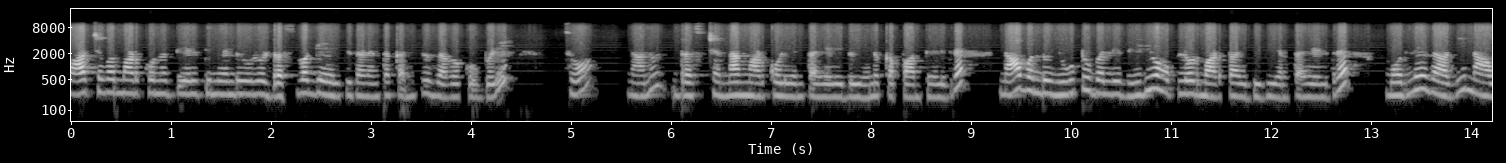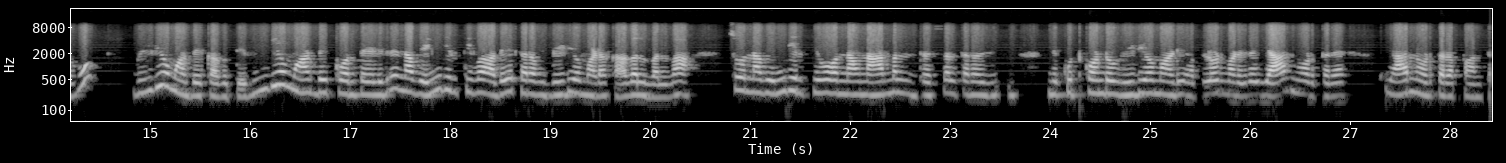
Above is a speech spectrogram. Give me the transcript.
ವಾಚ್ ಅವರ್ ಮಾಡ್ಕೊಳತ್ ಹೇಳ್ತೀನಿ ಅಂದ್ರೆ ಇವಳು ಡ್ರೆಸ್ ಬಗ್ಗೆ ಹೇಳ್ತಿದ್ದಾಳೆ ಅಂತ ಕನ್ಫ್ಯೂಸ್ ಆಗೋಕೆ ಹೋಗ್ಬೇಡಿ. ಸೊ ನಾನು ಡ್ರೆಸ್ ಚೆನ್ನಾಗಿ ಮಾಡ್ಕೊಳ್ಳಿ ಅಂತ ಹೇಳಿದ್ದು ಏನಕ್ಕಪ್ಪ ಅಂತ ಹೇಳಿದ್ರೆ, ನಾವೊಂದು ಯೂಟ್ಯೂಬ್ ಅಲ್ಲಿ ವಿಡಿಯೋ ಅಪ್ಲೋಡ್ ಮಾಡ್ತಾ ಇದ್ದೀವಿ ಅಂತ ಹೇಳಿದ್ರೆ ಮೊದಲನೇದಾಗಿ ನಾವು ವಿಡಿಯೋ ಮಾಡ್ಬೇಕಾಗುತ್ತೆ. ವಿಡಿಯೋ ಮಾಡ್ಬೇಕು ಅಂತ ಹೇಳಿದ್ರೆ ನಾವ್ ಹೆಂಗಿರ್ತೀವೋ ಅದೇ ತರ ವಿಡಿಯೋ ಮಾಡಕ್ ಆಗಲ್ವಲ್ವಾ? ಸೊ ನಾವ್ ಹೆಂಗಿರ್ತೀವೋ, ನಾವ್ ನಾರ್ಮಲ್ ಡ್ರೆಸ್ ಅಲ್ಲಿ ತರ ಕುತ್ಕೊಂಡು ವಿಡಿಯೋ ಮಾಡಿ ಅಪ್ಲೋಡ್ ಮಾಡಿದ್ರೆ ಯಾರು ನೋಡ್ತಾರೆ, ಯಾರು ನೋಡ್ತಾರಪ್ಪ ಅಂತ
